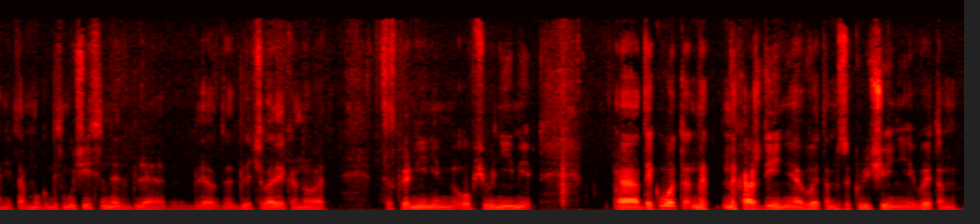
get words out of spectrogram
они там могут быть мучительны для, для, для человека, но с осквернением общего не имеют. Э, так вот, нахождение в этом заключении, в, этом,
